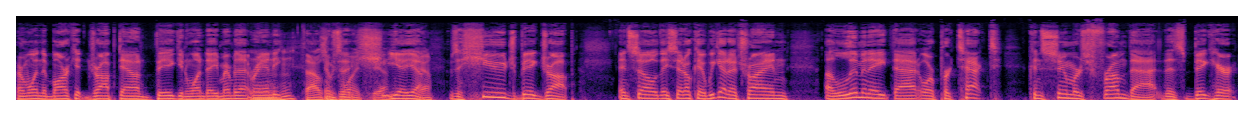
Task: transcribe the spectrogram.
Remember when the market dropped down big in one day? Remember that, Randy? Mm-hmm. Thousand points. A, yeah. yeah, yeah. yeah. It was a huge, big drop. And so they said, okay, we got to try and eliminate that or protect consumers from that, this big hair,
